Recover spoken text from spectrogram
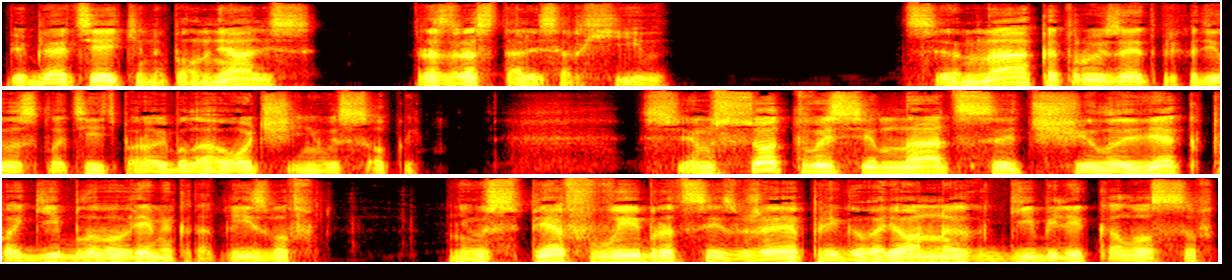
Библиотеки наполнялись, разрастались архивы. Цена, которую за это приходилось платить, порой была очень высокой. 718 человек погибло во время катаклизмов, не успев выбраться из уже приговоренных к гибели колоссов,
